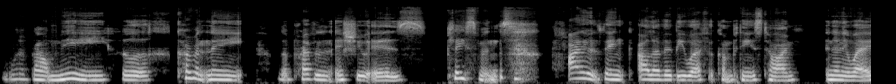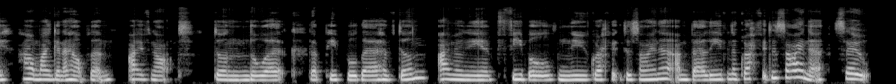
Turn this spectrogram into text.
What about me? Ugh. Currently, the prevalent issue is placements. I don't think I'll ever be worth a company's time in any way. How am I going to help them? I've not done the work that people there have done. I'm only a feeble new graphic designer. I'm barely even a graphic designer. So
